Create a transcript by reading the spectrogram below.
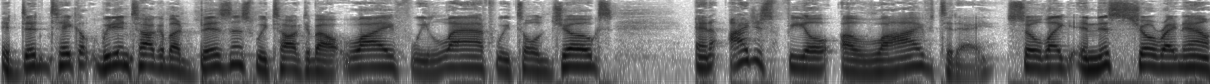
It didn't take. We didn't talk about business. We talked about life. We laughed. We told jokes. And I just feel alive today. So, like in this show right now,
